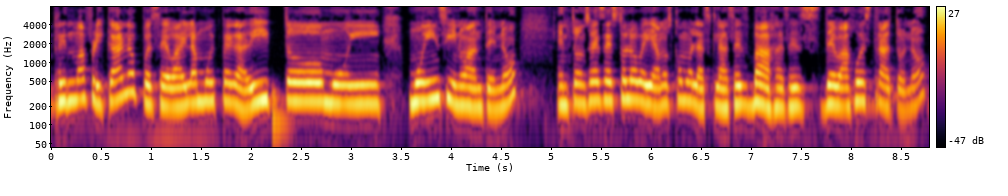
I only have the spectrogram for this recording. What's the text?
ritmo africano, pues se baila muy pegadito, muy, muy insinuante, ¿no? Entonces esto lo veíamos como las clases bajas, es de bajo estrato, ¿no?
